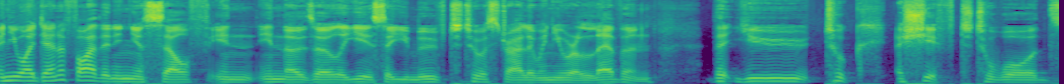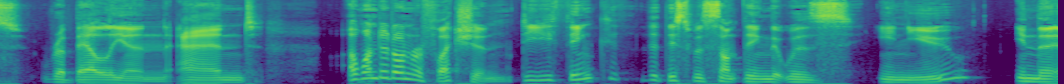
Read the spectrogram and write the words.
And you identify that in yourself in, in those early years. So you moved to Australia when you were 11, that you took a shift towards rebellion. And I wondered on reflection, do you think that this was something that was in you in the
